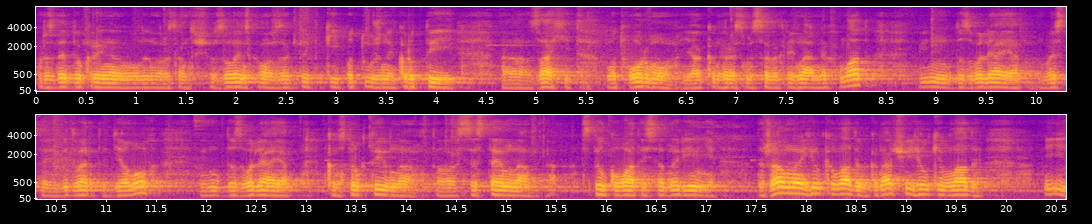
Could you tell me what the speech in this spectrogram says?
президенту України Володимиру Олександровичу Зеленському за такий потужний, крутий е, захід, платформу, як Конгрес місцевих регіональних влад. Він дозволяє вести відвертий діалог, він дозволяє конструктивно та системно спілкуватися на рівні державної гілки влади, виконавчої гілки влади і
